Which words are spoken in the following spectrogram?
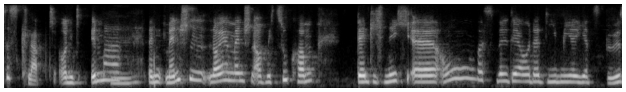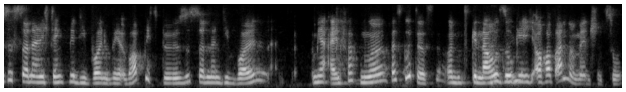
es klappt. Und immer, mhm. wenn Menschen, neue Menschen auf mich zukommen, denke ich nicht, äh, oh, was will der oder die mir jetzt Böses, sondern ich denke mir, die wollen mir überhaupt nichts Böses, sondern die wollen mir einfach nur was Gutes. Und genau so mhm. gehe ich auch auf andere Menschen zu.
